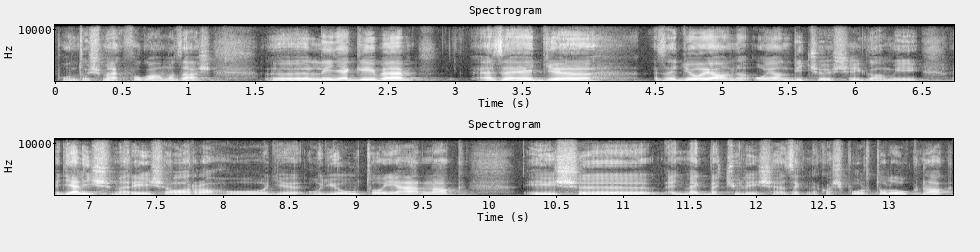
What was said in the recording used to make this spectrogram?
pontos megfogalmazás. Lényegében ez egy, ez egy olyan, olyan dicsőség, ami egy elismerés arra, hogy, hogy jó úton járnak, és egy megbecsülése ezeknek a sportolóknak,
